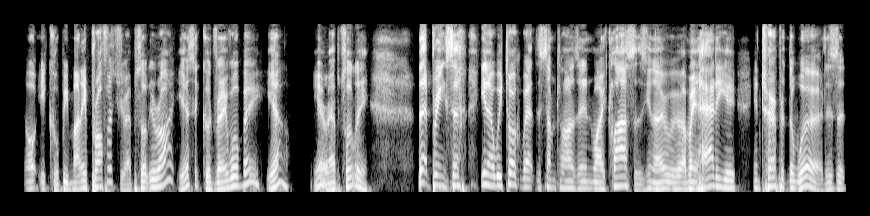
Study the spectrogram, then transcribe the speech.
Oh, it could be money profits. You're absolutely right. Yes, it could very well be. Yeah, yeah, absolutely. That brings, uh, you know, we talk about this sometimes in my classes. You know, I mean, how do you interpret the word? Is it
